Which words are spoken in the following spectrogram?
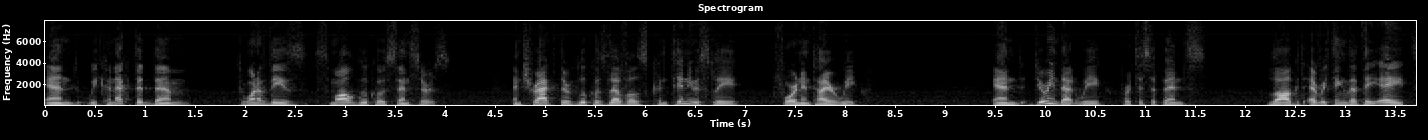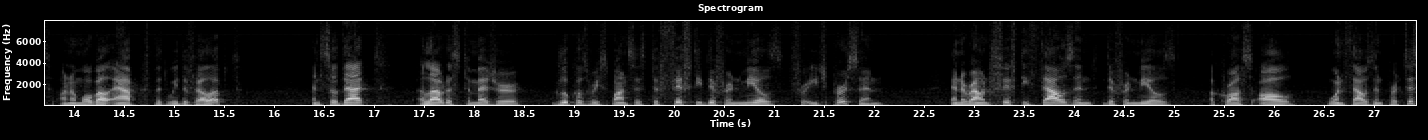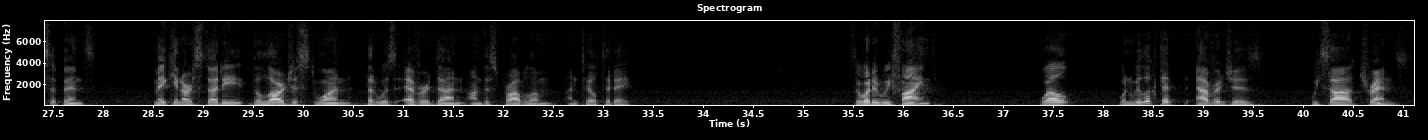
and we connected them to one of these small glucose sensors and tracked their glucose levels continuously for an entire week. And during that week, participants logged everything that they ate on a mobile app that we developed. And so that allowed us to measure glucose responses to 50 different meals for each person and around 50,000 different meals across all 1,000 participants, making our study the largest one that was ever done on this problem until today. So, what did we find? Well, when we looked at averages, we saw trends.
